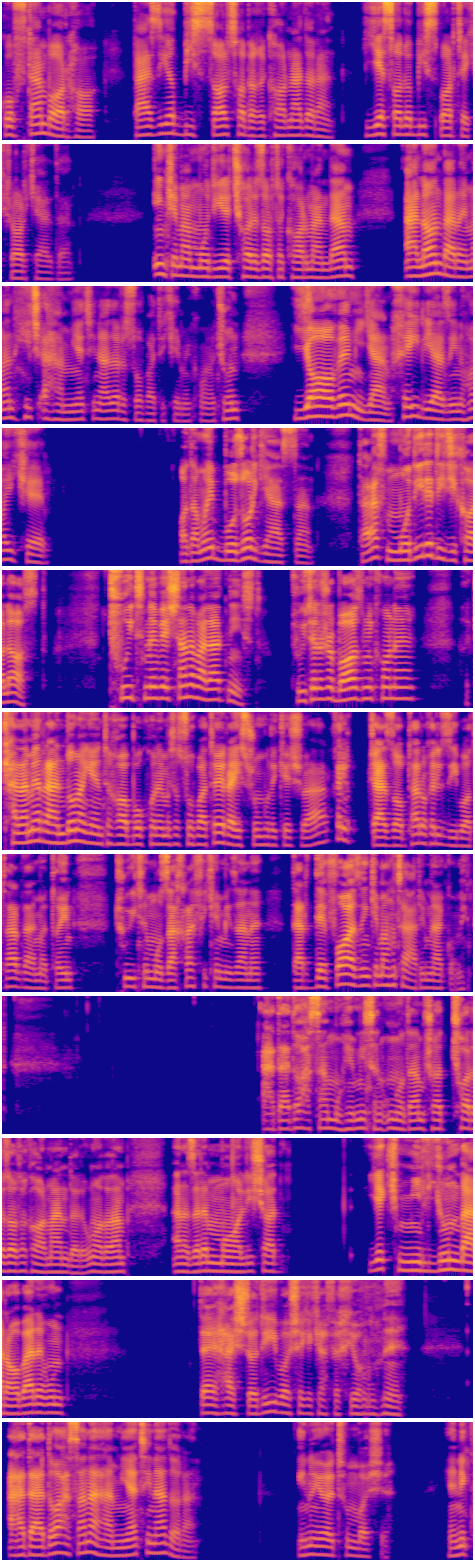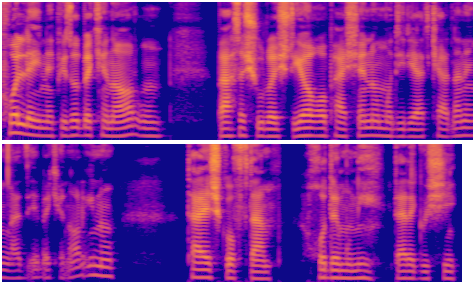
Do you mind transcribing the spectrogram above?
گفتم بارها بعضیا 20 سال سابقه کار ندارن. یه سال و 20 بار تکرار کردن. اینکه من مدیر 4000 تا کارمندم الان برای من هیچ اهمیتی نداره صحبتی که می‌کنه. چون یاوه میگن. خیلی از اینهایی که آدمای بزرگی هستن. طرف مدیر دیجیکالاست توییت نوشتن بلد نیست. توییترش رو باز می‌کنه. کلمه رندوم اگه انتخاب بکنه مثل صحبت های رئیس جمهور کشور خیلی جذابتر و خیلی زیباتر در تا این توییت مزخرفی که می‌زنه در دفاع از اینکه منو تحریم نکنید. عددا اصلا مهم نیستن. اون آدم شاید 4000 تا کارمند داره. اون آدم از نظر مالی شاید یک میلیون برابر اون ده هشتادی باشه که کف خیابونه. عددا اصلا اهمیتی ندارن. اینو یادتون باشه. یعنی کل این اپیزود به کنار اون بحث شور و اشتیاق و پشن و مدیریت کردن این قضیه به کنار. اینو تهش گفتم. خودمونی در گوشی.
